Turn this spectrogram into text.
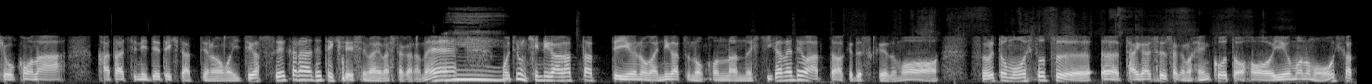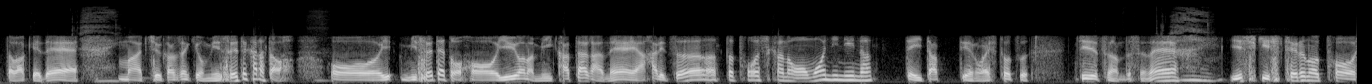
強硬な形に出てきたっていうのはもう1月末から出てきてしまいましたからね。もちろん金利が上がったっていうのが2月の混乱の引き金ではあったわけですけれども、それともう一つ、対外政策の変更というものも大きかったわけで、はい、まあ中間選挙を見据えてからと、見据えてというような見方がね、やはりずっと投資家の重荷になっていたっていうのが一つ事実なんですよね。はい、意識してるのと、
